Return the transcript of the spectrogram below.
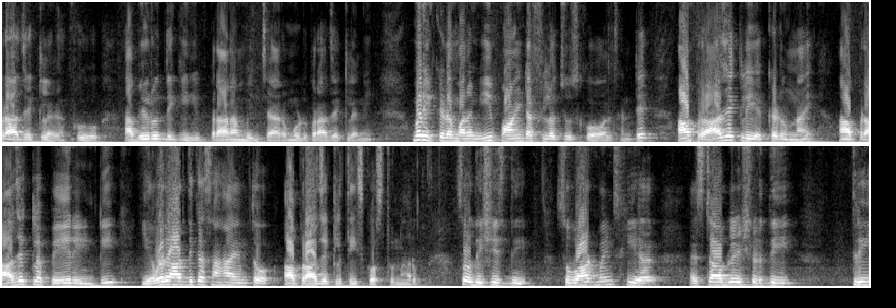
ప్రాజెక్టులకు అభివృద్ధికి ప్రారంభించారు మూడు ప్రాజెక్టులని. మరి ఇక్కడ మనం ఈ పాయింట్ ఆఫ్ వ్యూలో చూసుకోవాల్సి అంటే ఆ ప్రాజెక్టులు ఎక్కడున్నాయి? ఆ ప్రాజెక్టుల పేరేంటి? ఎవరి ఆర్థిక సహాయంతో ఆ ప్రాజెక్టులు తీసుకొస్తున్నారు? So this is the so what means here established the three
